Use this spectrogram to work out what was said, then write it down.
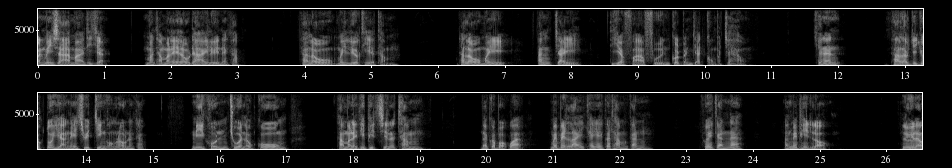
มันไม่สามารถที่จะมาทำอะไรเราได้เลยนะครับ ถ้าเราไม่เลือกที่จะทำถ้าเราไม่ตั้งใจที่จะฝ่าฝืนกฎบัญญัติของพระเจ้า ฉะนั้นถ้าเราจะยกตัวอย่างในชีวิตจริงของเรานะครับ มีคนชวนเราโกงทำอะไรที่ผิดศีลธรรม แล้วก็บอกว่าไม่เป็นไรใครๆก็ทำกัน ช่วยกันนะ มันไม่ผิดหรอก หรือเรา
